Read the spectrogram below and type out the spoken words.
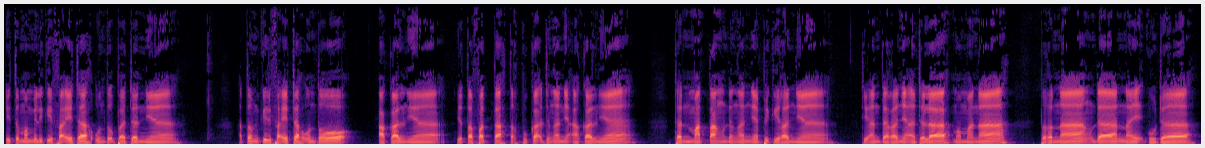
itu memiliki faedah untuk badannya atau memiliki faedah untuk akalnya yatafattah terbuka dengannya akalnya dan matang dengannya pikirannya di antaranya adalah memanah berenang dan naik kuda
